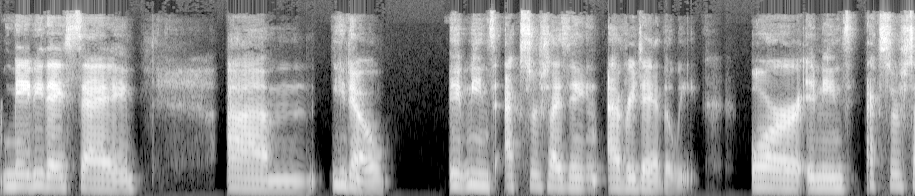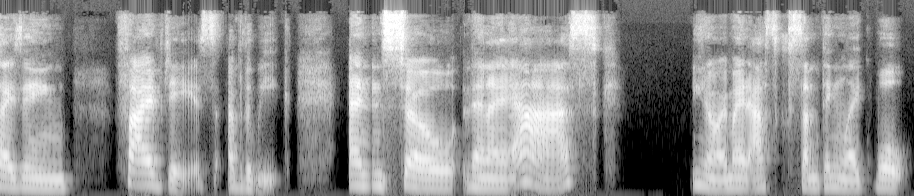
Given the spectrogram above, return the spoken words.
Maybe they say, um, you know, it means exercising every day of the week, or it means exercising five days of the week. And so then I ask, you know, I might ask something like, well,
